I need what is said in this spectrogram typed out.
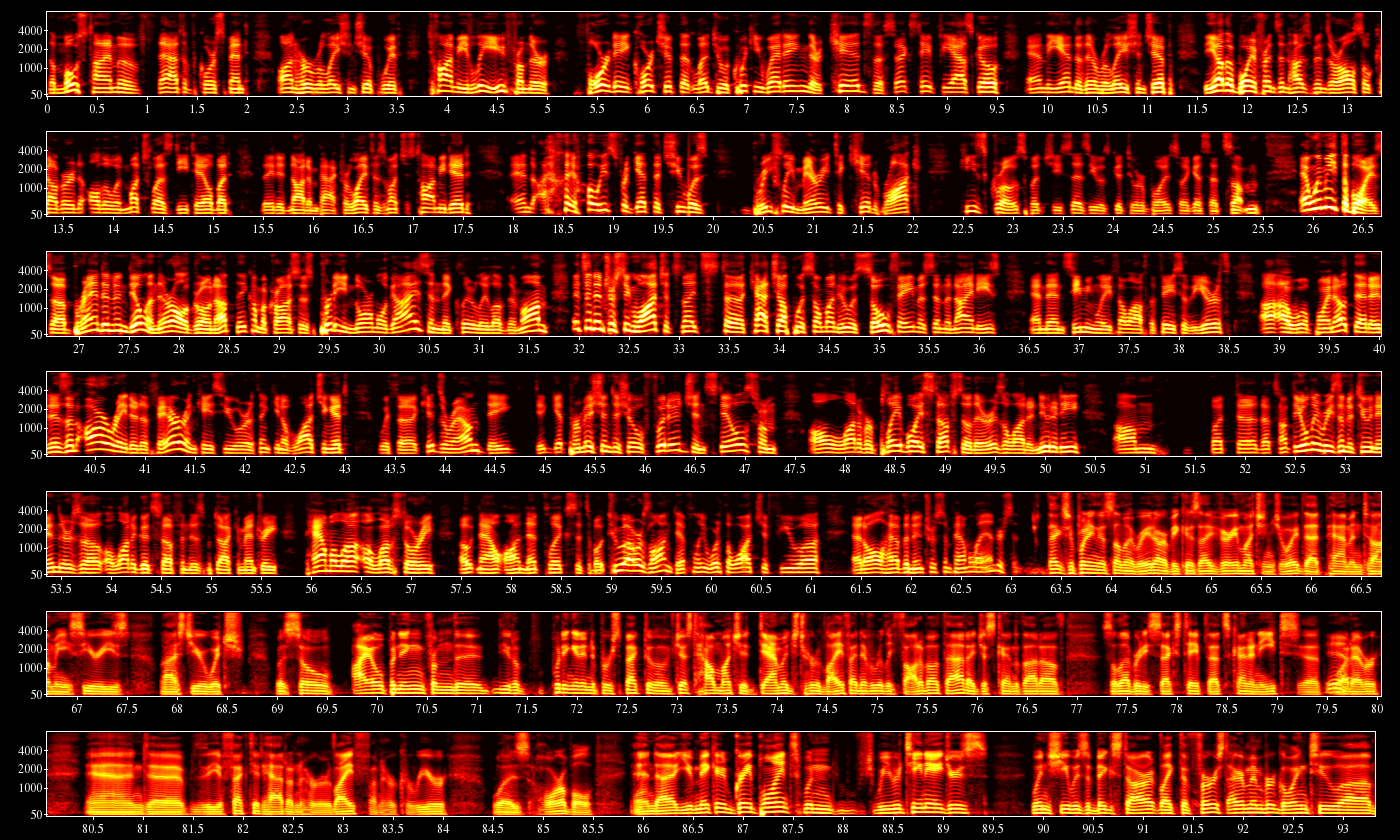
The most time of that, of course, spent on her relationship with Tommy Lee from their four day courtship that led to a quickie wedding, their kids, the sex tape fiasco, and the end of their relationship. The other boyfriends and husbands are also covered, although in much less detail, but they did not impact her life as much as Tommy did. And I, always forget that she was briefly married to Kid Rock. He's gross, but she says he was good to her boys, so I guess that's something. And we meet the boys, uh, Brandon and Dylan. They're all grown up. They come across as pretty normal guys, and they clearly love their mom. It's an interesting watch. It's nice to catch up with someone who was so famous in the 90s and then seemingly fell off the face of the earth. Uh, I will point out that it is an R rated affair, in case you were thinking of watching it with uh, kids around. They did get permission to show footage and stills from all, a lot of her Playboy stuff, so there is a lot of nudity. Um, but uh, that's not the only reason to tune in. There's a, a, lot of good stuff in this documentary. Pamela, a love story, out now on Netflix. It's about two hours long. Definitely worth a watch if you uh, at all have an interest in Pamela Anderson. Thanks for putting this on my radar because I very much enjoyed that Pam and Tommy series last year, which was so eye opening from the, you know, putting it into perspective of just how much it damaged her life. I never really thought about that. I just kind of thought of celebrity sex tape. That's kind of neat, uh, Yeah. whatever. And uh, the effect it had on her life, on her career was horrible. And uh, you make a great point when we were teenagers, when she was a big star. Like the first, I remember going to uh,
